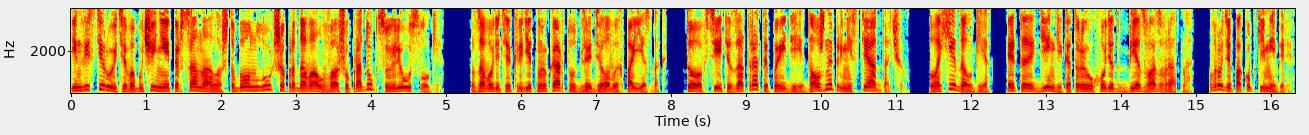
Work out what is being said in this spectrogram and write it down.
инвестируете в обучение персонала, чтобы он лучше продавал вашу продукцию или услуги, заводите кредитную карту для деловых поездок, то все эти затраты, по идее, должны принести отдачу. Плохие долги это деньги, которые уходят безвозвратно, вроде покупки мебели.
